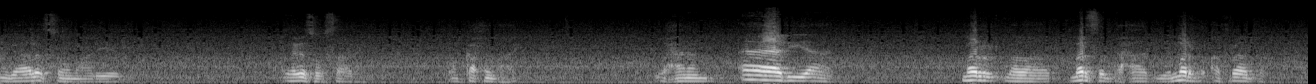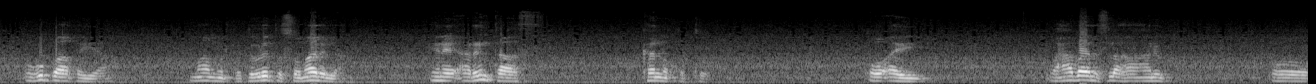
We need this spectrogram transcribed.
magaalo soomaaliyeed laga soo saaray waan ka xumahay waxaanan aada iyo aad mar labaad mar saddexaad iyo mar afraadba ugu baaqayaa maamulka dowladda somalilan inay arrintaas ka noqoto oo ay waxaa baan islahaa anigu oo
